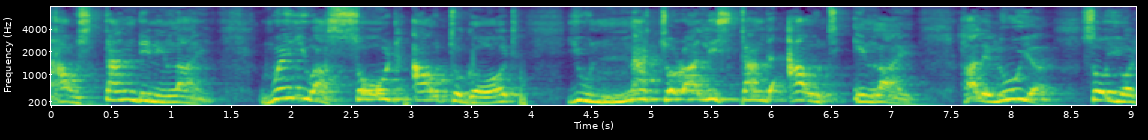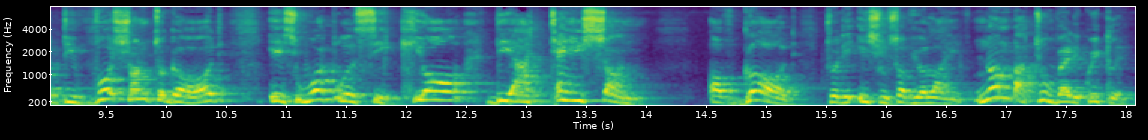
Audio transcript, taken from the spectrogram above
outstanding in life. When you are sold out to God, you naturally stand out in life. Hallelujah. So, your devotion to God is what will secure the attention of God to the issues of your life. Number two, very quickly,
